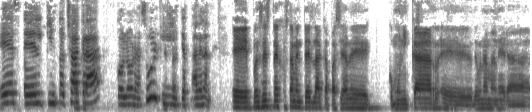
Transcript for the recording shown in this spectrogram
Es el quinto chakra, color azul, y ya, adelante. Eh, pues este justamente es la capacidad de comunicar eh, de una manera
